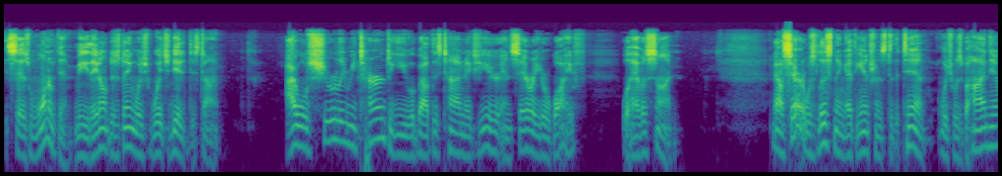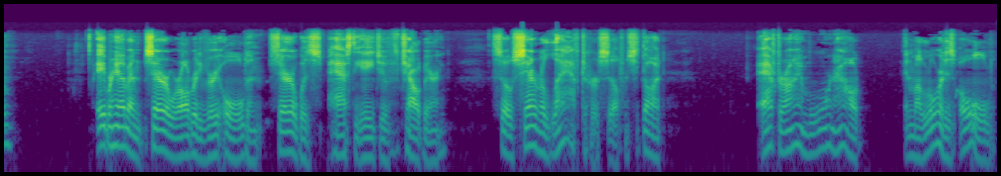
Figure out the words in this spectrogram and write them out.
It says one of them, me, they don't distinguish which did it this time. I will surely return to you about this time next year, and Sarah, your wife, will have a son. Now, Sarah was listening at the entrance to the tent, which was behind him. Abraham and Sarah were already very old, and Sarah was past the age of childbearing. So Sarah laughed to herself and she thought, After I am worn out and my Lord is old,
